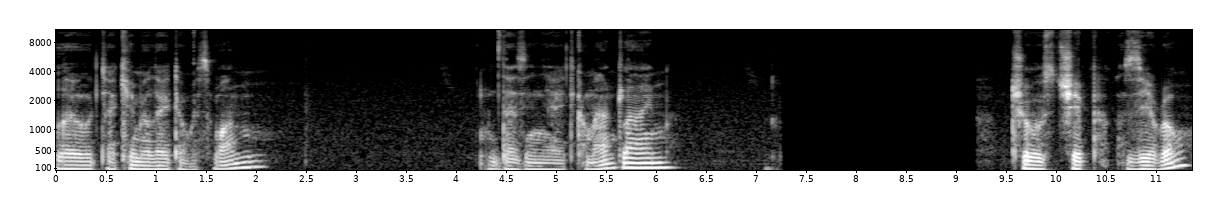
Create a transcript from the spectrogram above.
Load the accumulator with 1. Designate command line. Choose chip 0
